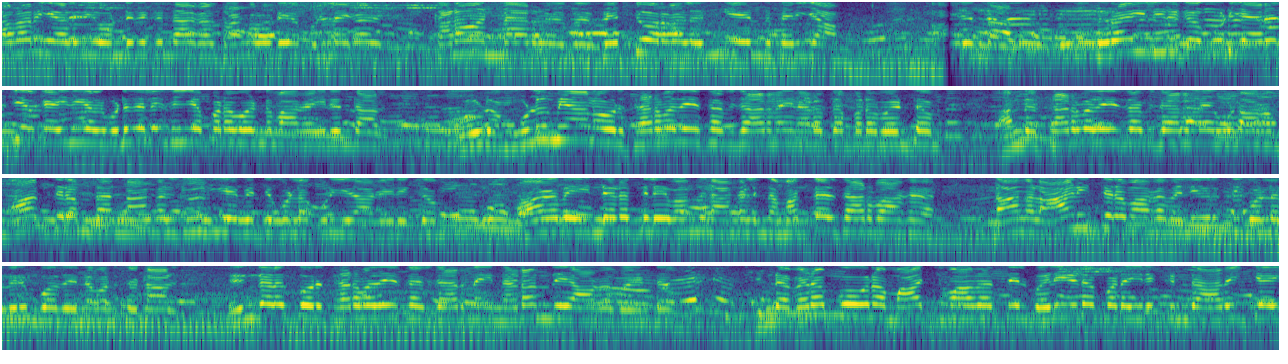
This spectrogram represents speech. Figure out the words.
கதறி எழுதி கொண்டிருக்கின்றார்கள் தங்களுடைய பிள்ளைகள். கணவன்மார் பெற்றோர்கள் எங்கே என்று தெரியும் llamo. இருந்தால் சிறையில் இருக்கக்கூடிய அரசியல் கைதிகள் விடுதலை செய்யப்பட வேண்டுமாக இருந்தால் முழுமையான ஒரு சர்வதேச விசாரணை நடத்தப்பட வேண்டும். அந்த சர்வதேச விசாரணை ஊடாக மாத்திரம் தான் நாங்கள் நீதியை பெற்றுக் கொள்ளக்கூடியதாக இருக்கும். ஆகவே இந்த இடத்திலே வந்து நாங்கள் இந்த மக்கள் சார்பாக நாங்கள் ஆணித்தரமாக வலியுறுத்திக் கொள்ள விரும்புவது என்னவென்று சொன்னால் எங்களுக்கு ஒரு சர்வதேச விசாரணை நடந்தே ஆக வேண்டும். இந்த வரப்போகிற மார்ச் மாதத்தில் வெளியிடப்பட இருக்கின்ற அறிக்கை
